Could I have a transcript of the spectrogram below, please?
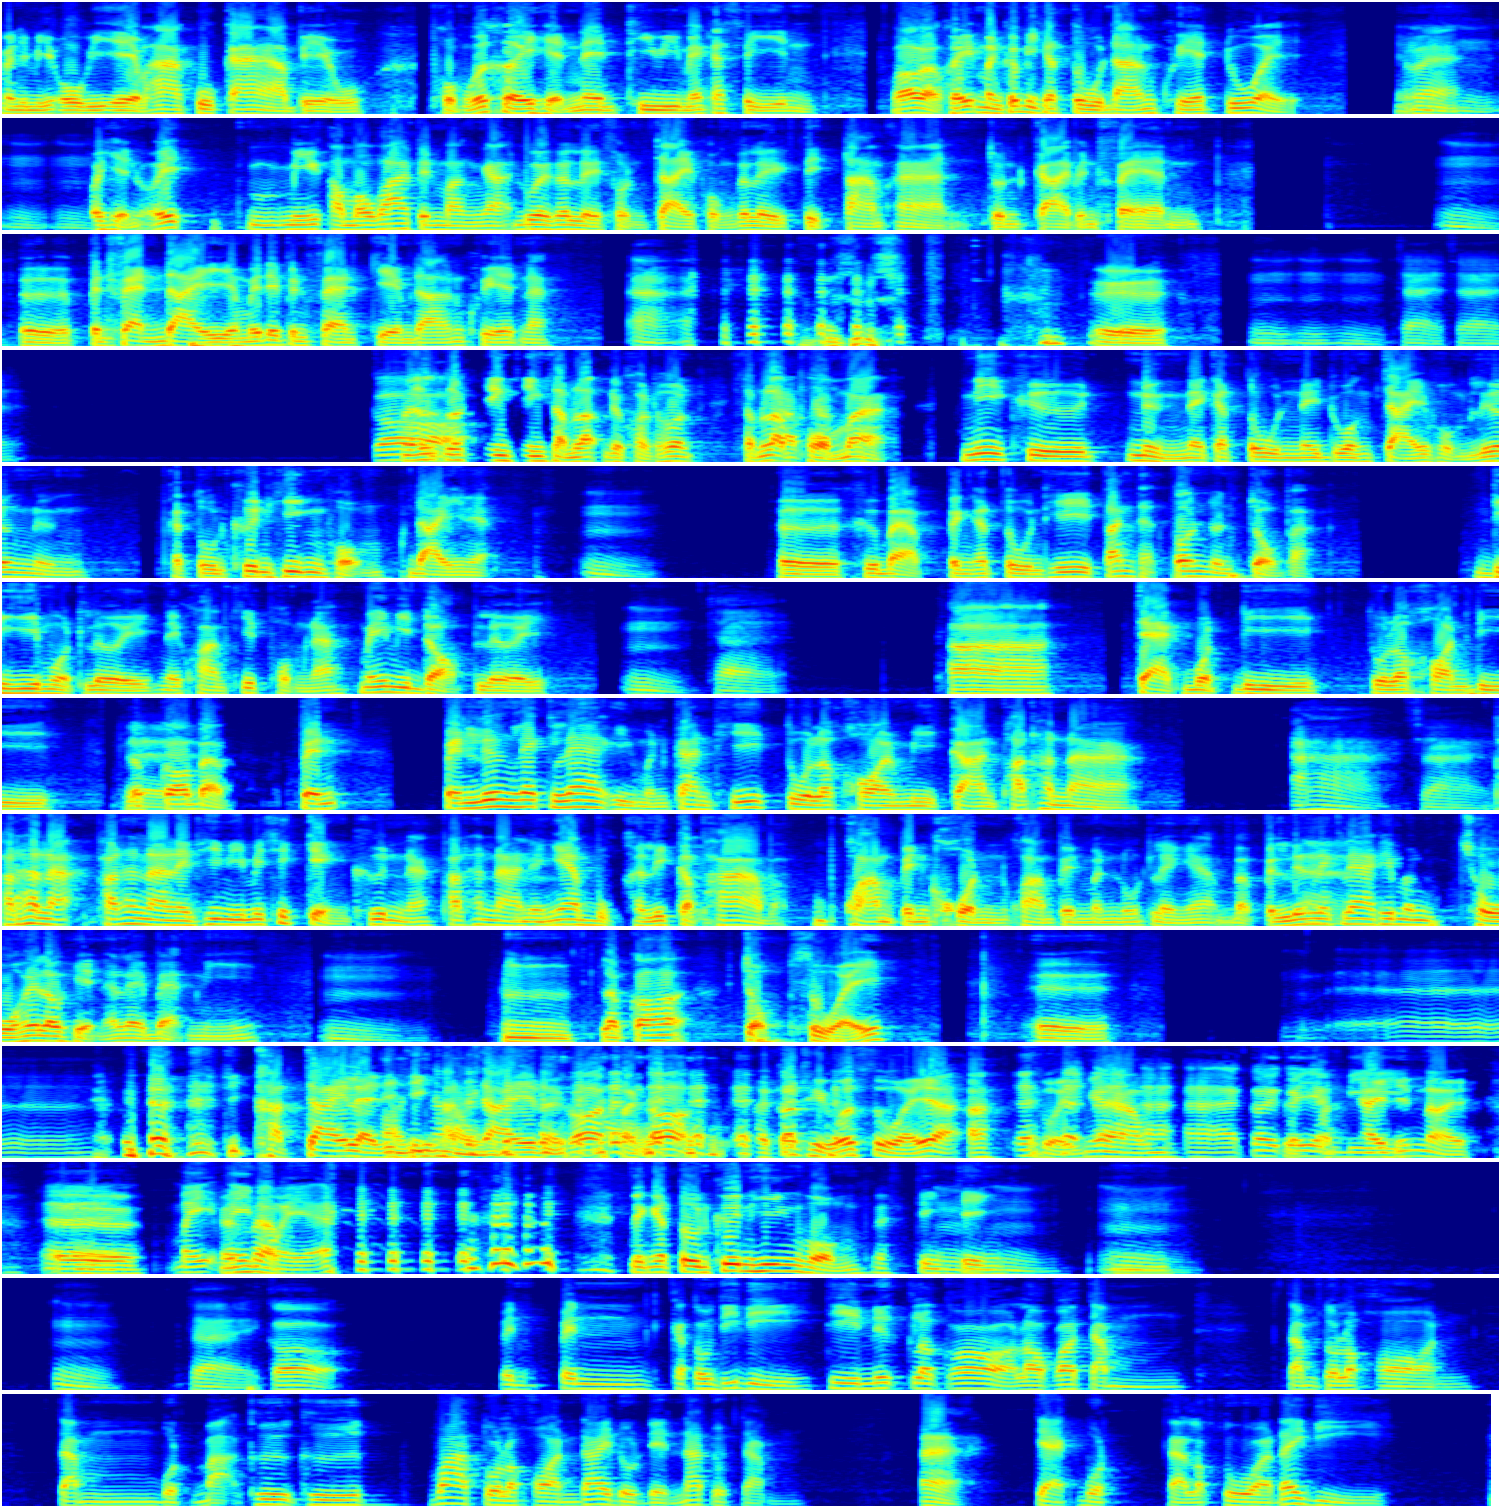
มันจะมี OVA ภาคผู้กล้าอาเบล ผมก็เคยเห็นใน TV Magazineว่าแบบเฮ้ยมันก็มีการ์ตูน Dragon Quest ด้วยใช่ไหมอืมอืมอืมพอเห็นเอ้ยมีเอามาวาดเป็นมังงะด้วยก็เลยสนใจ ผมก็เลยติดตามอ่านจนกลายเป็นแฟนอืม เออ เป็นแฟนไดยังไม่ได้เป็นแฟนเกม Dragon Quest นะ อ่า เออ อืมอืมอืมใช่ใช่ก็แล้วแล้วจริงๆสำหรับเดี๋ยวขอโทษสำหรับครับผมอะครับนี่คือหนึ่งในการ์ตูนในดวงใจผมเรื่องหนึ่งการ์ตูนขึ้นหิ้งผมใดเนี่ย อืม เออ คือแบบเป็นการ์ตูนที่ตั้งแต่ต้นจนจบอะดีหมดเลยในความคิดผมนะ ไม่มีดรอปเลย อืม ใช่ อ่า แจกบทดี ตัวละครดี แล้วก็แบบเป็นเป็นเรื่องแรกๆอีกเหมือนกันที่ตัวละครมีการพัฒนา อ่าใช่พัฒนาพัฒนาในที่นี้ไม่ใช่เก่งขึ้นนะ พัฒนาในอืมแง่บุคลิกภาพอะความเป็นคนความเป็นมนุษย์อะไรเงี้ยแบบเป็นเรื่องอ่าแรก ๆ ที่มันโชว์ให้เราเห็นอะไรแบบนี้ อืม อืม แล้วก็จบสวย เออเออที่ ขัดใจแหละจริงๆขัดใจแต่ก็แต่ก็แต่ก็ถือว่าสวยอะอะสวยงามอ่าก็ก็ยังดีขัใจนิดหน่อย เอเอออไม่ไม่งั้นแบบหน่อยอะเป็นการ์ตูนขึ้นหิ้งผม จริงอืมอือืมมอืมใช่ก็เป็นเป็นการ์ตูนที่ดีที่นึกแล้วก็เราก็จำจำตัวละครจำบทบาทคือคือวาดตัวละครได้โดดเด่นน่าจดจำๆอ่า แจกบทแต่ละตัวได้ดี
